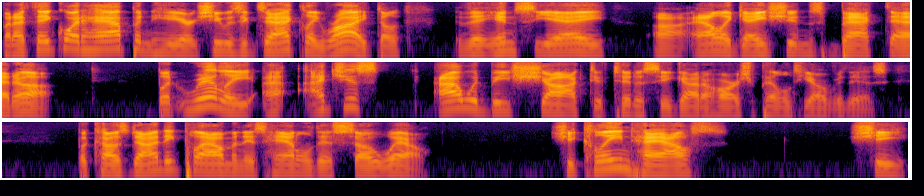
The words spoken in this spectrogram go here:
But I think what happened here, she was exactly right. The, the NCA uh, allegations back that up. But really, I, I just I would be shocked if Tennessee got a harsh penalty over this because Donde Plowman has handled this so well. She cleaned house. She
